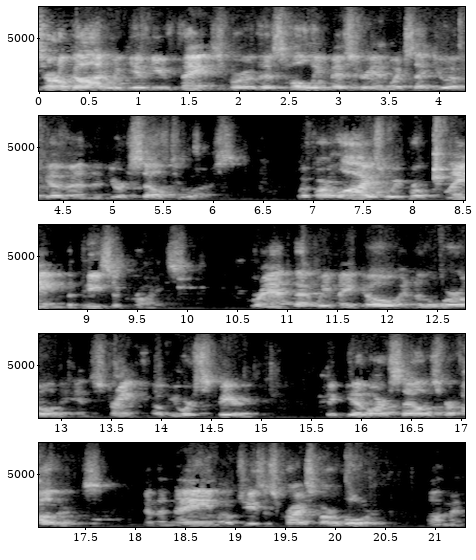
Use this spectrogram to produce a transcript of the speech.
Eternal God, we give you thanks for this holy mystery in which that you have given yourself to us. With our lives, we proclaim the peace of Christ. Grant that we may go into the world in strength of your spirit to give ourselves for others. In the name of Jesus Christ our Lord. Amen.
